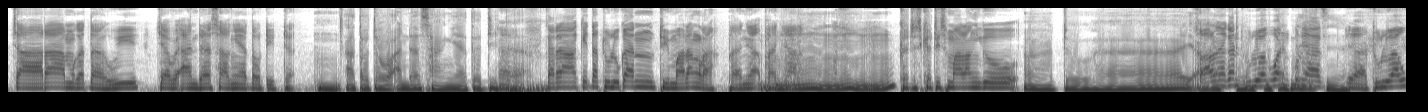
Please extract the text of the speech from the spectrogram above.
cara mengetahui cewek Anda sange atau tidak. hmm, atau cowok Anda sange atau Nah, tidak? karena kita dulu kan di Malang lah, banyak-banyak Hmm, hmm, hmm. gadis-gadis Malang itu Aduh, hai. Soalnya kan aduh, dulu aku kan kuliah manisnya. ya dulu aku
